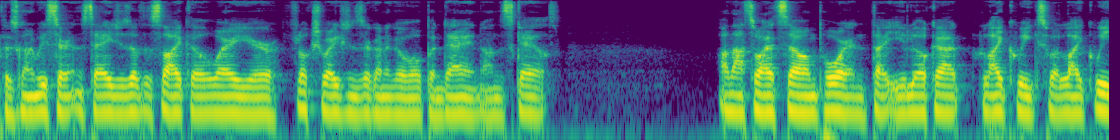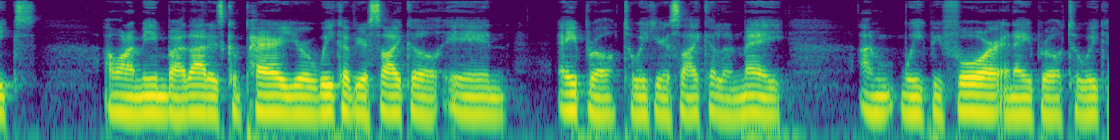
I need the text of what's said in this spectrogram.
there's going to be certain stages of the cycle where your fluctuations are going to go up and down on the scales. And that's why it's so important that you look at like weeks with like weeks. And what I mean by that is compare your week of your cycle in April to week of your cycle in May, and week before in April to week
